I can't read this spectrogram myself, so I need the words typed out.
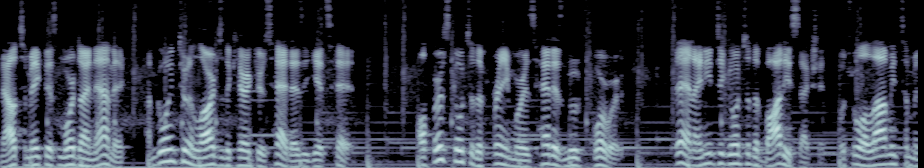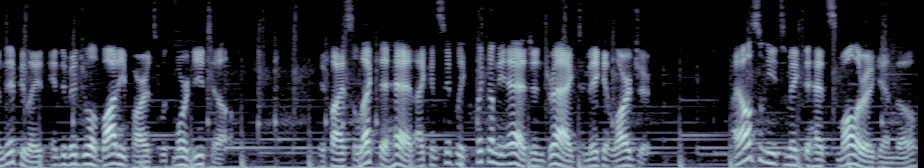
Now to make this more dynamic, I'm going to enlarge the character's head as he gets hit. I'll first go to the frame where his head is moved forward. Then I need to go into the body section, which will allow me to manipulate individual body parts with more detail. If I select the head, I can simply click on the edge and drag to make it larger. I also need to make the head smaller again though,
